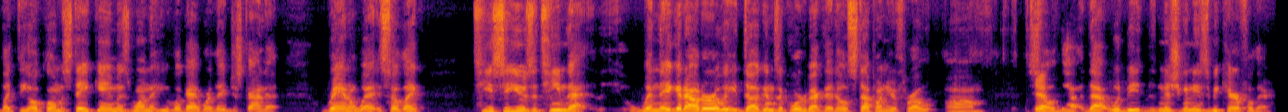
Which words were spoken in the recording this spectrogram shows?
like the Oklahoma State game is one that you look at where they just kind of ran away. So like TCU is a team that when they get out early, Duggan's a quarterback that he'll step on your throat. Um, so yeah. that that would be Michigan needs to be careful there.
